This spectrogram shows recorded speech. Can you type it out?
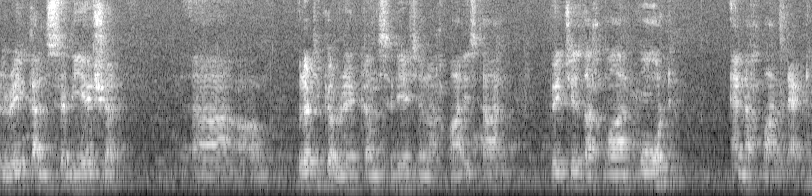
reconciliation, uh, political reconciliation in Afghanistan, which is Afghan owned and Afghan led.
